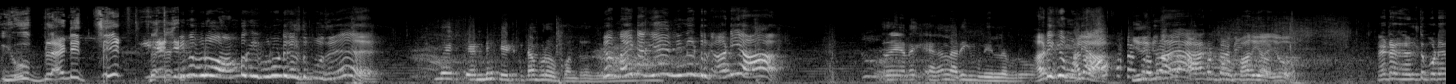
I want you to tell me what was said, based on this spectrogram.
யூ பிளடி சீட் என்ன ப்ரோ அம்புக்கு இவ்வளோண்டு கழுத்து போகுது? என்ன ப்ரோ பண்றது? நைட் அங்க ஏன் நின்னுட்டு இருக்க? அடியா? எனக்கு என்னால அடிக்க முடியல ப்ரோ அடிக்க முடியா? இதுக்கு தான் ஆக்ட் பண்ண பாரியா ஐயோ. நைட்டா ஹெல்த் போடு.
